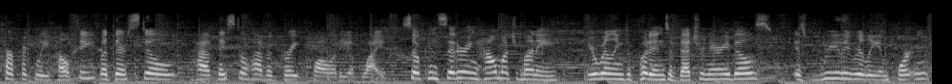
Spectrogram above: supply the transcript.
perfectly healthy, but they're still have, they still have a great quality of life. So considering how much money you're willing to put into veterinary bills is really, really important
